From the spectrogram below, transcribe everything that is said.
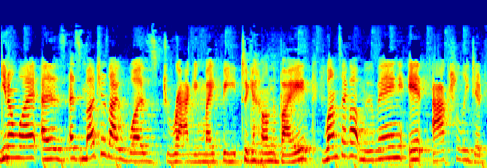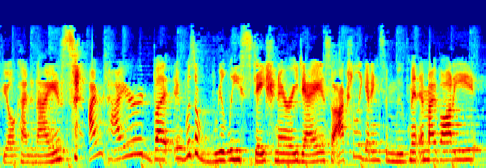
You know what, as, as much as I was dragging my feet to get on the bike, once I got moving, it actually did feel kind of nice. I'm tired, but it was a really stationary day, so actually getting some movement in my body,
